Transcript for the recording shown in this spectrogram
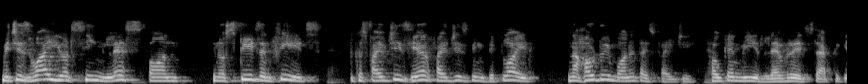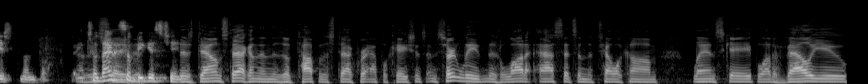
which is why you're seeing less on you know speeds and feeds because 5G is here, 5G is being deployed. Now, how do we monetize 5G? How can we leverage the application on top? Right? So that's the biggest change. There's down stack and then there's a top of the stack for applications. And certainly there's a lot of assets in the telecom landscape, a lot of value,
